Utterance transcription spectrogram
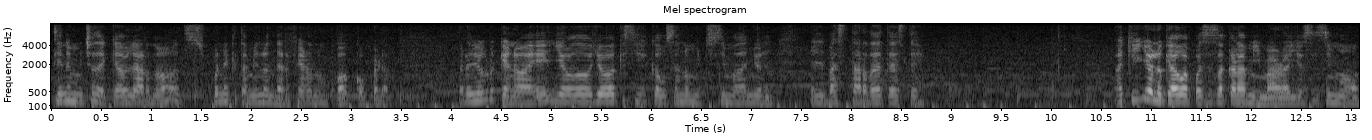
tiene mucho de qué hablar, ¿no? Se supone que también lo nerfearon un poco, pero pero yo creo que no, ¿eh? Yo, yo veo que sigue causando muchísimo daño el, el bastardete este. Aquí yo lo que hago pues es sacar a mi maravillosísimo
